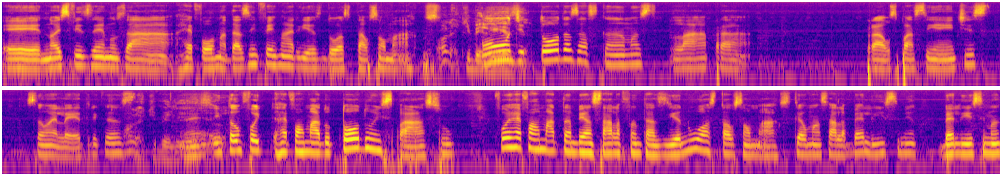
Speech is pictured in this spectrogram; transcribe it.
é, nós fizemos a reforma das enfermarias do Hospital São Marcos. Olha que beleza. Onde todas as camas lá para os pacientes são elétricas. Olha que beleza. Né? Então foi reformado todo um espaço. Foi reformada também a sala fantasia no Hospital São Marcos, que é uma sala belíssima, belíssima,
